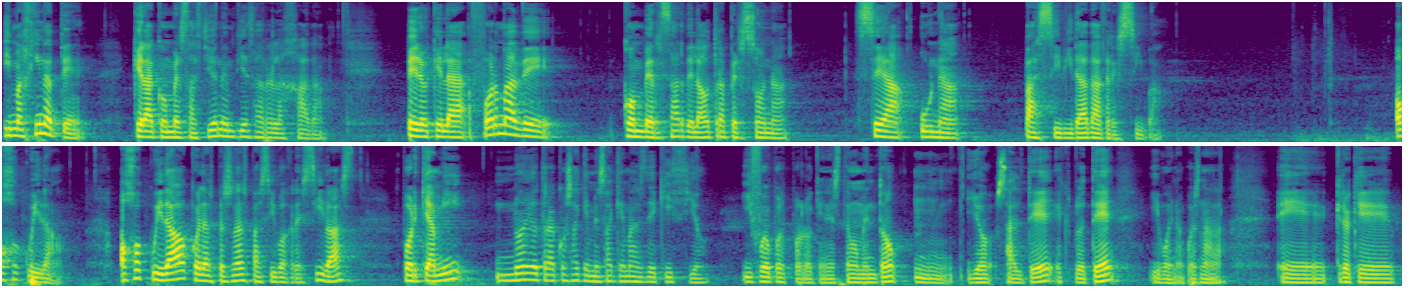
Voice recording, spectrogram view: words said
imagínate que la conversación empieza relajada, pero que la forma de conversar de la otra persona sea una pasividad agresiva. Ojo cuidado. Ojo cuidado con las personas pasivo-agresivas, porque a mí no hay otra cosa que me saque más de quicio. Y fue pues, por lo que en este momento mm, yo salté, exploté y bueno, pues nada. Eh, creo que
